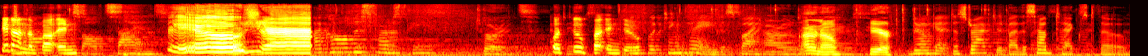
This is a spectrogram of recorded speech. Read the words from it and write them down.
They're all fine. Get on the button. Consult science. Future. I call this first piece turrets. What do is, button do? Inflicting pain despite our own I don't know. Here. Don't get distracted by the subtext, though,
